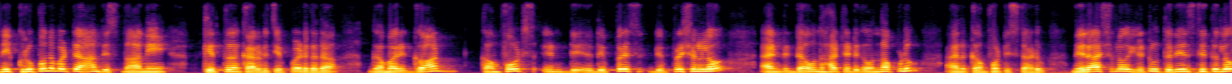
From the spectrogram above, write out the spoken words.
నీ కృపను బట్టి ఆనందిస్తున్నా అని కీర్తనకారుడు చెప్పాడు కదా. మరి గాడ్ కంఫర్ట్స్ ఇన్ డిప్రెస్ డిప్రెషన్లో అండ్ డౌన్ హార్టెడ్గా ఉన్నప్పుడు ఆయన కంఫర్ట్ ఇస్తాడు. నిరాశలో ఎటు తెలియని స్థితిలో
